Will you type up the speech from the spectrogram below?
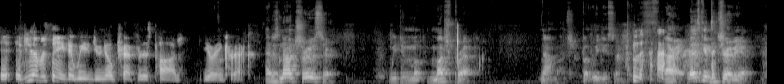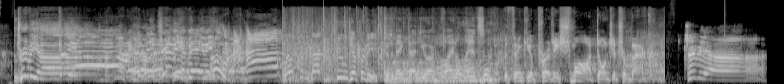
If you ever think that we do no prep for this pod, you're incorrect. That is not true, sir. We do mu- much prep. Not much, but we do some. All right, let's get to trivia. Trivia! Trivia, trivia, baby! Welcome back to Jeopardy. Gonna make that your final answer? You think you're pretty smart, don't you, Trebek? Trivia.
